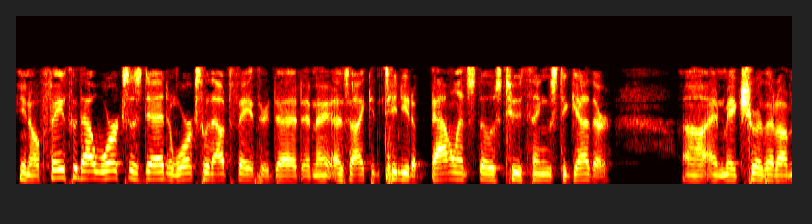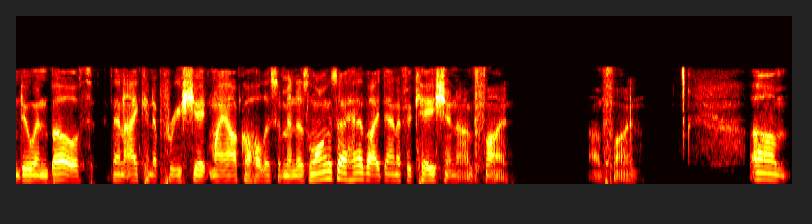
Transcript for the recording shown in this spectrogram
you know, faith without works is dead and works without faith are dead, and as I continue to balance those two things together uh, and make sure that I'm doing both, then I can appreciate my alcoholism. And as long as I have identification, I'm fine. I'm fine. Um,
